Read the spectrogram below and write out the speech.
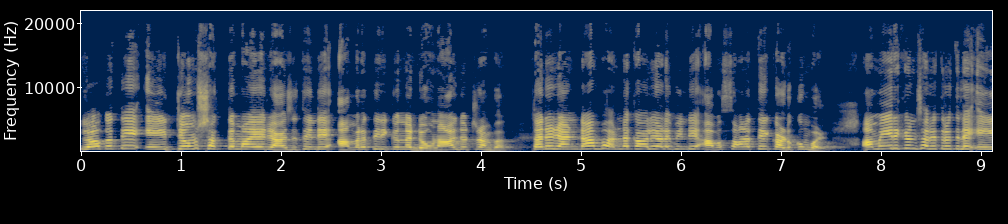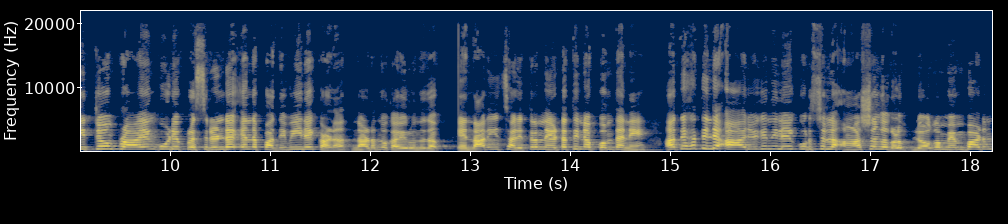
ലോകത്തെ ഏറ്റവും ശക്തമായ രാജ്യത്തിന്റെ അമരത്തിരിക്കുന്ന ഡൊണാൾഡ് ട്രംപ് തന്റെ രണ്ടാം ഭരണകാലയളവിന്റെ അവസാനത്തെ അടുക്കുമ്പോൾ അമേരിക്കൻ ചരിത്രത്തിലെ ഏറ്റവും പ്രായം കൂടിയ പ്രസിഡന്റ് എന്ന പദവിയിലേക്കാണ് നടന്നു കയറുന്നത്. എന്നാൽ ഈ ചരിത്ര നേട്ടത്തിനൊപ്പം തന്നെ അദ്ദേഹത്തിന്റെ ആരോഗ്യനിലയെക്കുറിച്ചുള്ള ആശങ്കകളും ലോകമെമ്പാടും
